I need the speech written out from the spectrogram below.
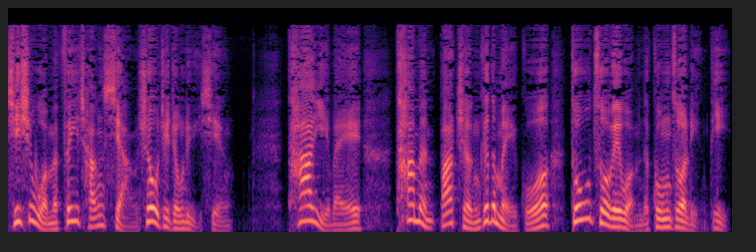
其实我们非常享受这种旅行。她以为他们把整个的美国都作为我们的工作领地。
